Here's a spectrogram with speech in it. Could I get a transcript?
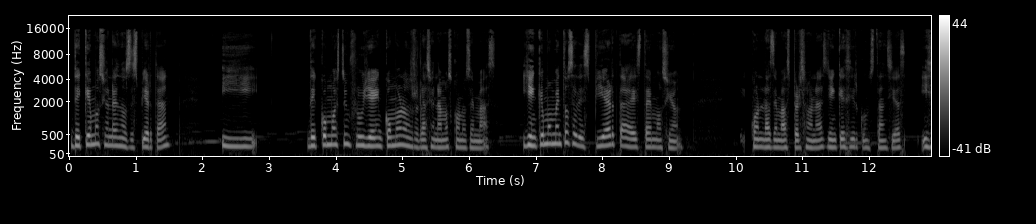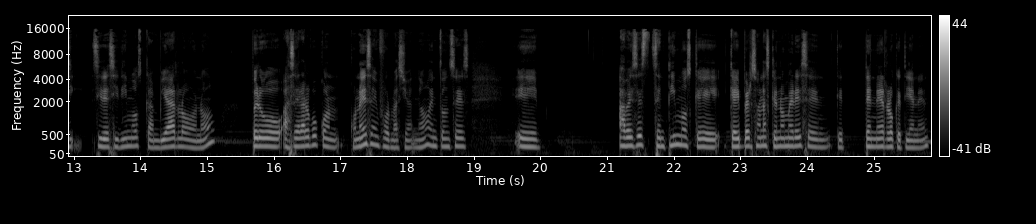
de qué emociones nos despiertan y de cómo esto influye en cómo nos relacionamos con los demás y en qué momento se despierta esta emoción con las demás personas y en qué circunstancias y si decidimos cambiarlo o no, pero hacer algo con, con esa información, ¿no? Entonces, eh, a veces sentimos que, que hay personas que no merecen que tener lo que tienen,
